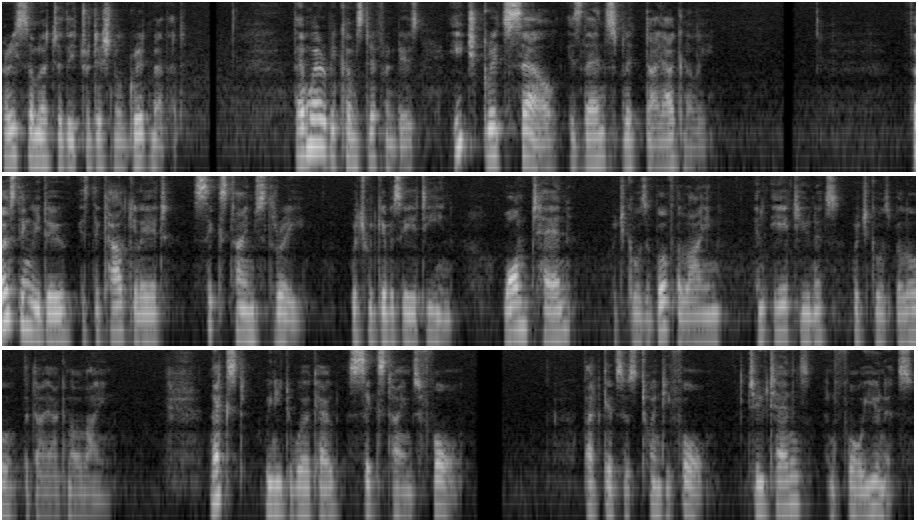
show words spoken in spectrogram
very similar to the traditional grid method. Then where it becomes different is, each grid cell is then split diagonally. First thing we do is to calculate 6 times 3, which would give us 18, 110, which goes above the line, and 8 units, which goes below the diagonal line. Next, we need to work out 6 times 4. That gives us 24 two tens and four units.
